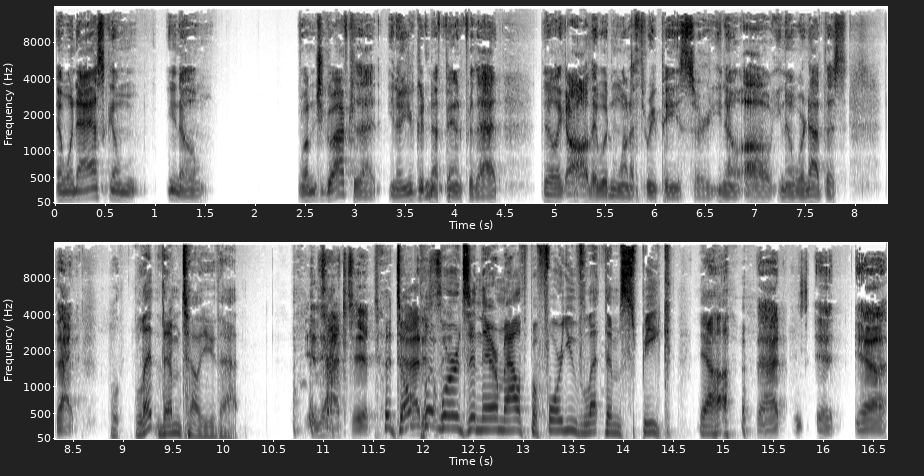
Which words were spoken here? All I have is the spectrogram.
And when I ask them, you know, why don't you go after that? You know, you're a good enough band for that. They're like, oh, they wouldn't want a three piece, or you know, oh, you know, we're not this, that. Well, let them tell you that. That's it. Don't That put is it. words in their mouth before you've let them speak. Yeah. That is it. Yeah.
